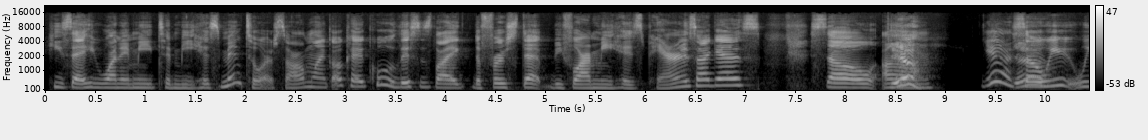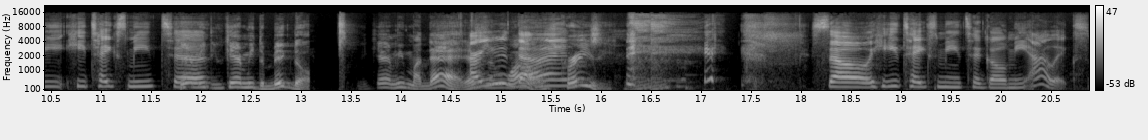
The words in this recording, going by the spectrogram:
he said he wanted me to meet his mentor so i'm like okay cool this is like the first step before i meet his parents i guess so um, Yeah. yeah, Yeah. so we we he takes me to Can't meet- you can't meet the big dog. You can't meet my dad. That's Are you wow, done? That's crazy. Mm-hmm. So he takes me to go meet Alex.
